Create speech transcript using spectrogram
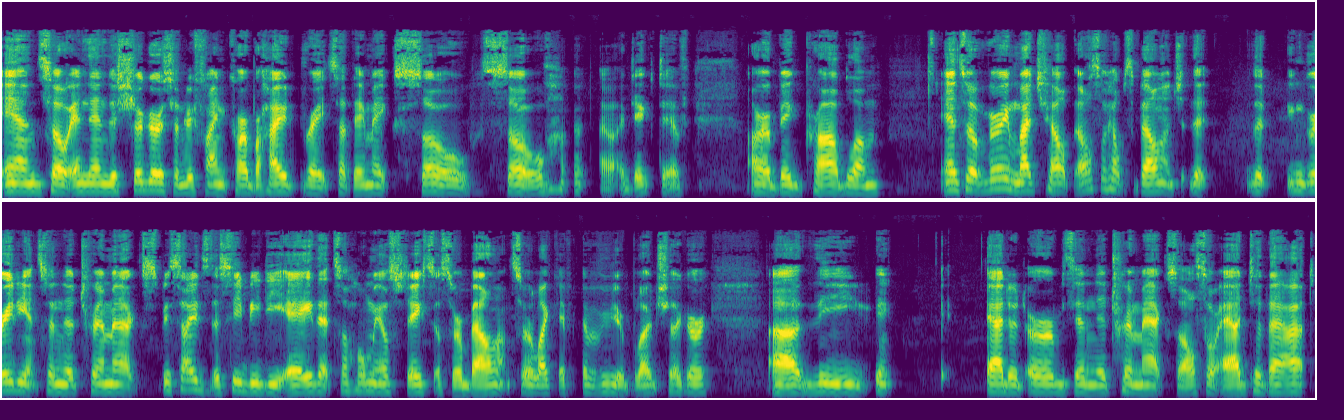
And so, and then the sugars and refined carbohydrates that they make so, so addictive are a big problem. And so it very much helps, it also helps balance the, the ingredients in the Trim X, besides the CBDA, that's a homeostasis or balancer, like if, of your blood sugar. Uh, the added herbs in the Trim X also add to that.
